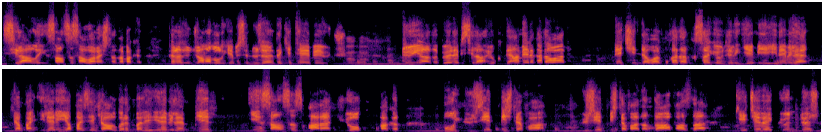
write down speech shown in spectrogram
Silahlı insansız hava araçlarında. Bakın biraz önce Anadolu gemisinin üzerindeki TB3. Dünyada böyle bir silah yok. Ne Amerika'da var ne Çin'de var. Bu kadar kısa gövdeli gemiye inebilen, yapay, ileri yapay zeka algoritmalarıyla inebilen bir insansız araç yok. Bakın bu 170 defa 170 defadan daha fazla gece ve gündüz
